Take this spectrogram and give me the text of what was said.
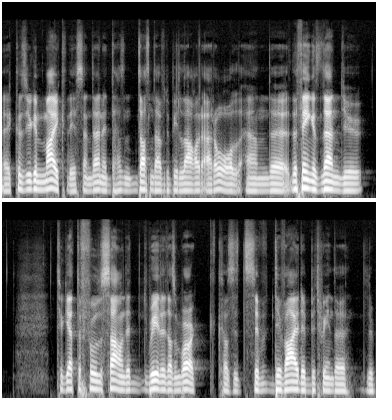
because uh, you can mic this and then it doesn't doesn't have to be loud at all and uh, the thing is then you to get the full sound it really doesn't work because it's divided between the the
